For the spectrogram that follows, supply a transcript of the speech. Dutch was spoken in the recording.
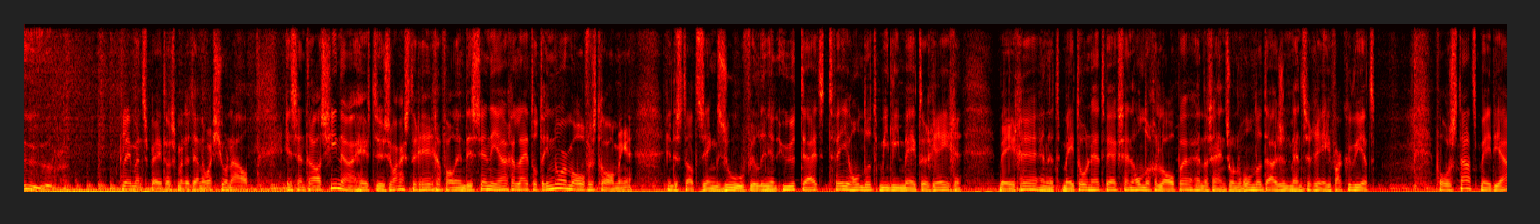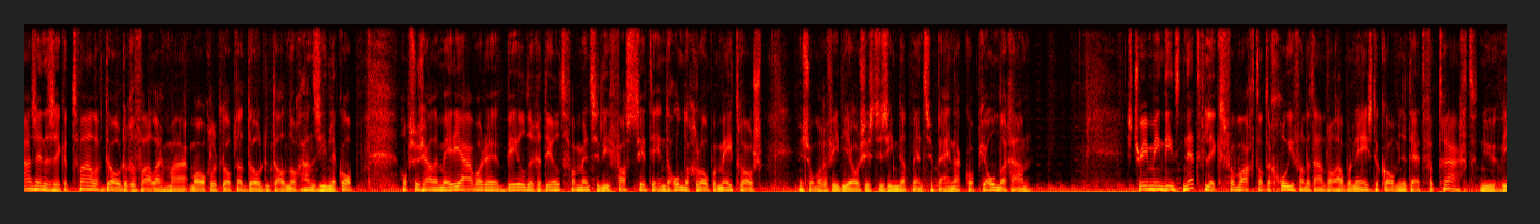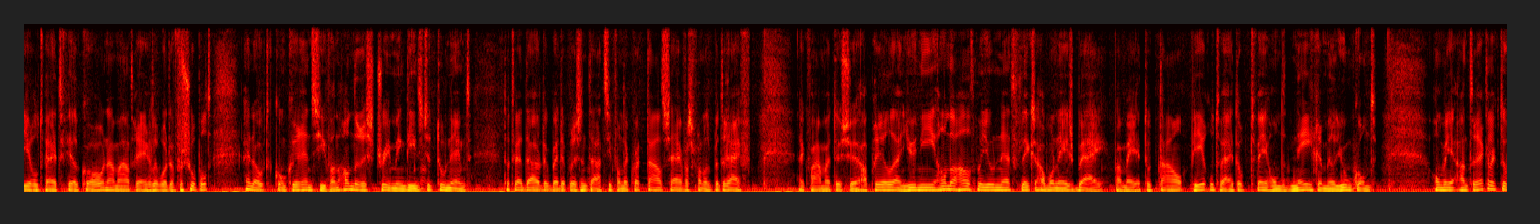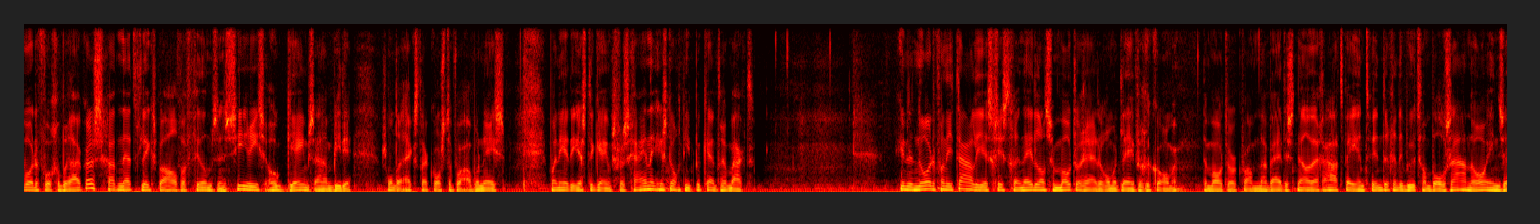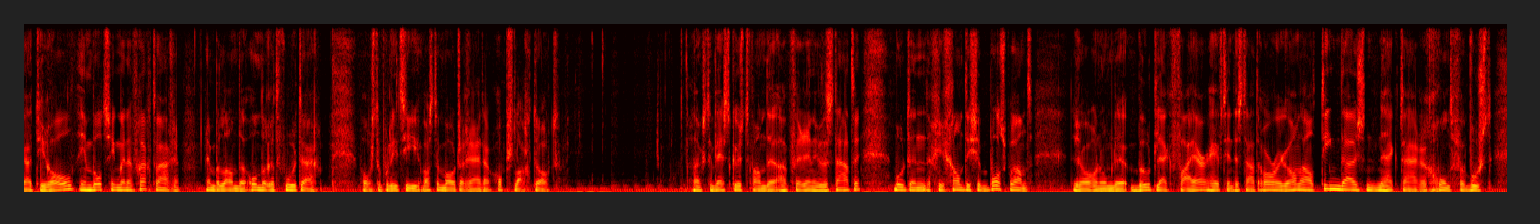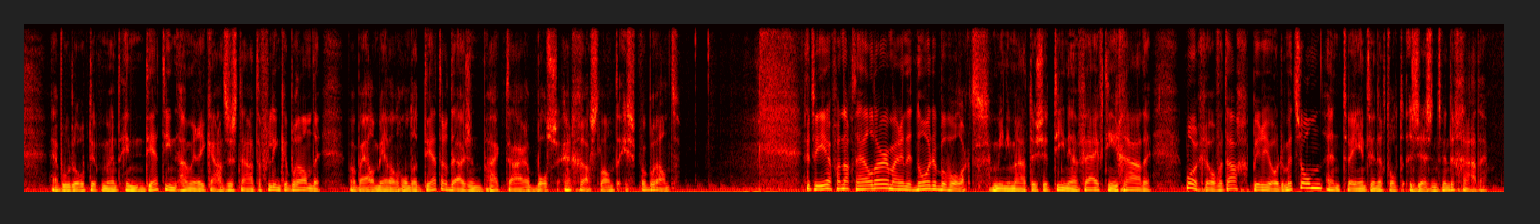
uur. Clemens Peters met het NOS Journaal. In Centraal-China heeft de zwaarste regenval in decennia geleid tot enorme overstromingen. In de stad Zhengzhou viel in een uurtijd 200 mm regen. Wegen en het metronetwerk zijn ondergelopen en er zijn zo'n 100.000 mensen geëvacueerd. Volgens staatsmedia zijn er zeker 12 doden gevallen, maar mogelijk loopt dat dodental nog aanzienlijk op. Op sociale media worden beelden gedeeld van mensen die vastzitten in de ondergelopen metro's. In sommige video's is te zien dat mensen bijna kopje onder gaan. Streamingdienst Netflix verwacht dat de groei van het aantal abonnees de komende tijd vertraagt. Nu wereldwijd veel coronamaatregelen worden versoepeld en ook de concurrentie van andere streamingdiensten toeneemt. Dat werd duidelijk bij de presentatie van de kwartaalcijfers van het bedrijf. Er kwamen tussen april en juni anderhalf miljoen Netflix-abonnees bij, waarmee het totaal wereldwijd op 209 miljoen komt. Om weer aantrekkelijk te worden voor gebruikers... gaat Netflix behalve films en series ook games aanbieden... zonder extra kosten voor abonnees. Wanneer de eerste games verschijnen is nog niet bekendgemaakt. In het noorden van Italië is gisteren een Nederlandse motorrijder om het leven gekomen. De motor kwam nabij de snelweg A22 in de buurt van Bolzano in Zuid-Tirol... in botsing met een vrachtwagen en belandde onder het voertuig. Volgens de politie was de motorrijder op slag dood. Langs de westkust van de Verenigde Staten moet een gigantische bosbrand. De zogenoemde bootleg fire heeft in de staat Oregon al 10.000 hectare grond verwoest. Er woeden op dit moment in 13 Amerikaanse staten flinke branden... waarbij al meer dan 130.000 hectare bos en grasland is verbrand. Het weer vannacht helder, maar in het noorden bewolkt. Minima tussen 10 en 15 graden. Morgen overdag periode met zon en 22 tot 26 graden.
